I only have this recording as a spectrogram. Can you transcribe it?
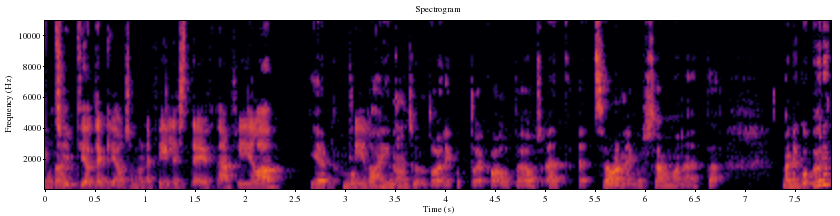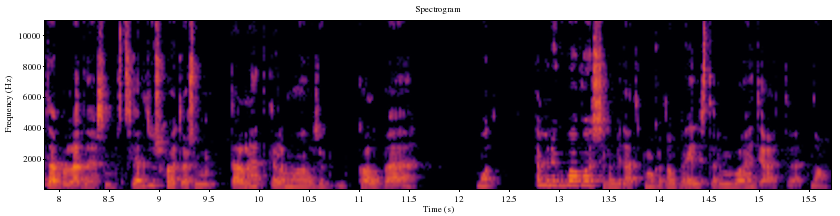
Mutta sitten jotenkin on semmoinen fiilis, että ei yhtään fiilaa. Jep, mutta pahin on kyllä toi, niinku, toi kalpeus. Et, et se on niinku semmoinen, että mä niinku yritän vielä tehdä semmoista siedätyshoitoa, tällä hetkellä mä oon tosi kalpea. Mutta en mä niinku vaan voi sille mitään, että kun mä katson peilistä, niin mä vaan heti ajattelen, että no,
